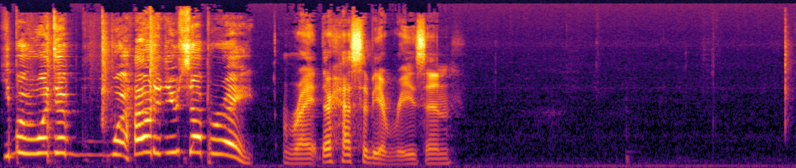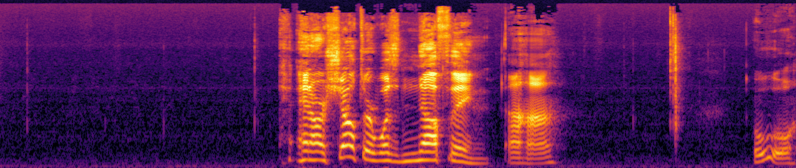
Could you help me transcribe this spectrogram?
Yeah, but what did? What, how did you separate? Right. There has to be a reason. And our shelter was nothing. Uh-huh. Ooh.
